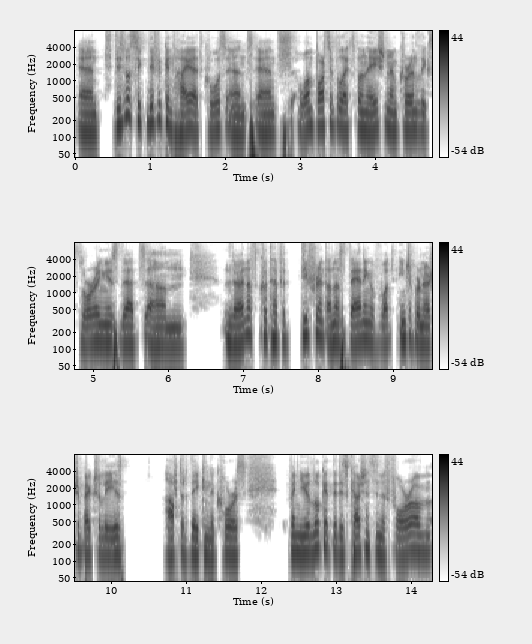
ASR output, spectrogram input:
And this was significant higher at course. And, and one possible explanation I'm currently exploring is that um, learners could have a different understanding of what intrapreneurship actually is after taking the course. When you look at the discussions in the forum,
